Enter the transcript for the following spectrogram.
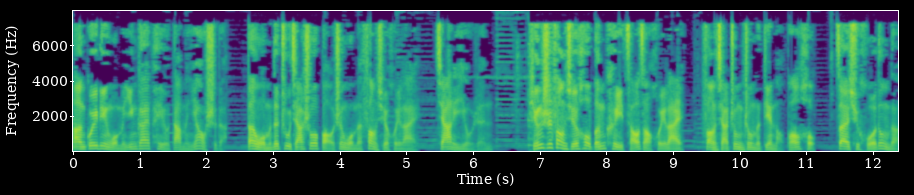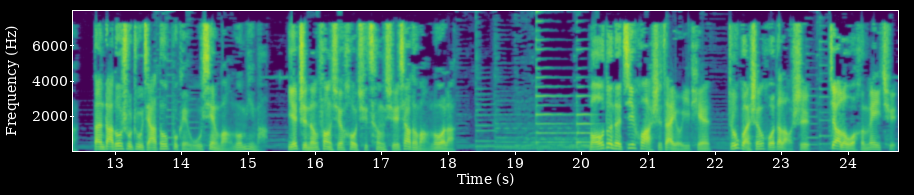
按规定，我们应该配有大门钥匙的，但我们的住家说保证我们放学回来家里有人。平时放学后本可以早早回来，放下重重的电脑包后再去活动的，但大多数住家都不给无线网络密码，也只能放学后去蹭学校的网络了。矛盾的激化是在有一天，主管生活的老师叫了我和妹去，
